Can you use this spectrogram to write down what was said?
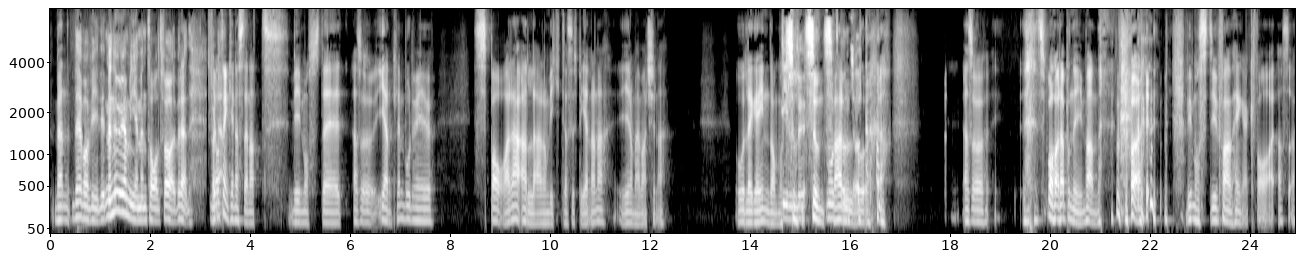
Men Det var vidrigt. Men nu är jag mer mentalt förberedd. För jag det. tänker nästan att vi måste, alltså egentligen borde vi ju spara alla de viktigaste spelarna i de här matcherna. Och lägga in dem mot Sund- Sundsvall. mot Sundsvall. Och, ja. Alltså, spara på Nyman. För vi måste ju fan hänga kvar alltså.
